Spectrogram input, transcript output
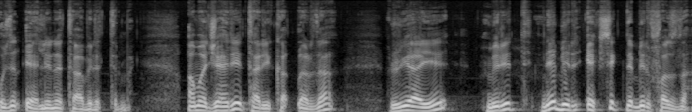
O yüzden ehline tabir ettirmek. Ama cehri tarikatlarda rüyayı mürit ne bir eksik ne bir fazla.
